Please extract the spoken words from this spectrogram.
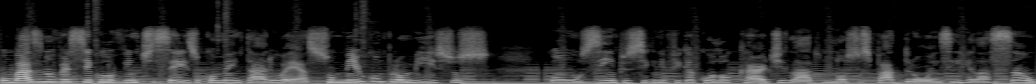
Com base no versículo 26, o comentário é: assumir compromissos com os ímpios significa colocar de lado nossos padrões em relação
